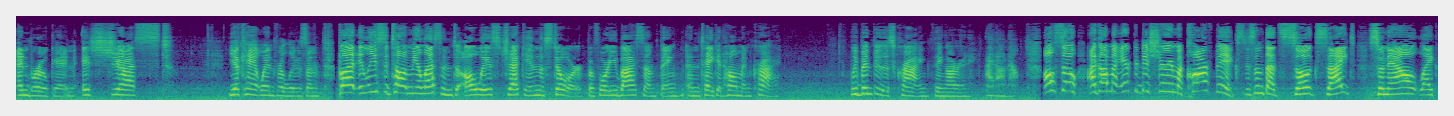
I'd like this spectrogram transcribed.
and broken. It's just, you can't win for losing. But at least it taught me a lesson to always check in the store before you buy something and take it home and cry. We've been through this crying thing already. I don't know. Also, I got my air conditioner in my car fixed. Isn't that so excite? So now, like,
